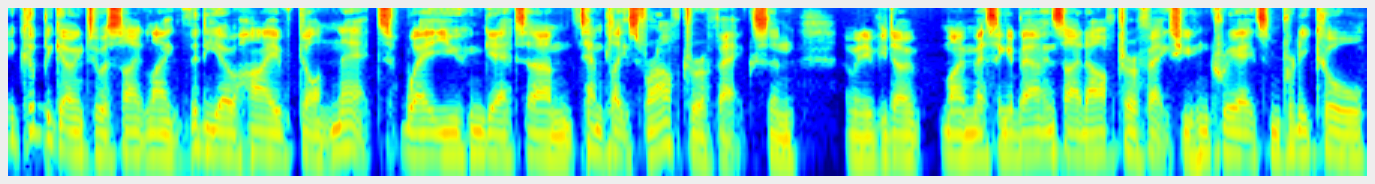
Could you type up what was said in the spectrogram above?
it could be going to a site like videohive.net where you can get um, templates for After Effects. And I mean, if you don't mind messing about inside After Effects, you can create some pretty cool,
